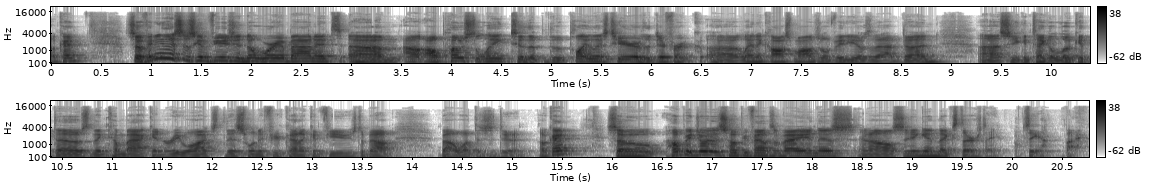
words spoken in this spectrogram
Okay, so if any of this is confusion, don't worry about it. Um, I'll, I'll, post a link to the, the playlist here of the different uh, landing cost module videos that I've done. Uh, so you can take a look at those and then come back and rewatch this one if you're kind of confused about, about what this is doing. Okay, so hope you enjoyed this. Hope you found some value in this, and I'll see you again next Thursday. See ya. Bye.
